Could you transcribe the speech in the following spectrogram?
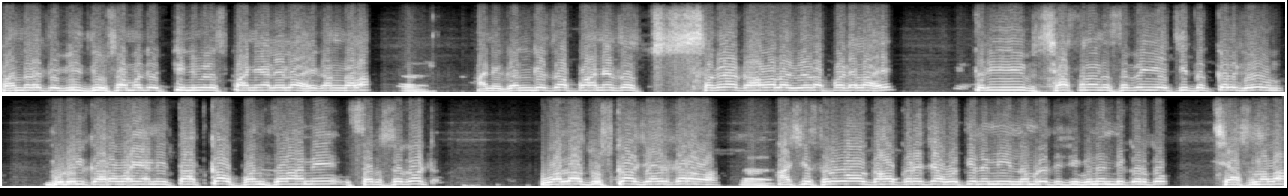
पंधरा ते वीस दिवसामध्ये तीन वेळेस पाणी आलेलं आहे गंगाला. आणि गंगेचा पाण्याचा सगळ्या गावाला वेढा पडलेला आहे. तरी शासनानं सगळी याची दखल घेऊन पुढील कारवाई आणि तात्काळ पंचनामे सरसगट वाला दुष्काळ जाहीर करावा अशी सर्व गावकऱ्याच्या वतीने मी नम्रतेची विनंती करतो शासनाला.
